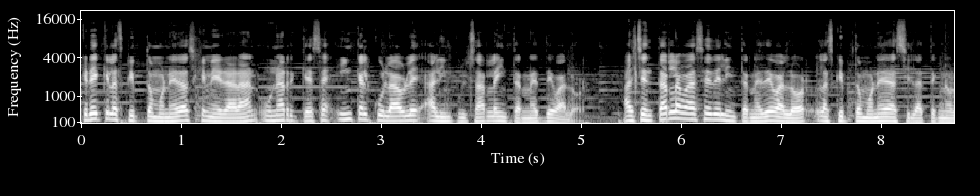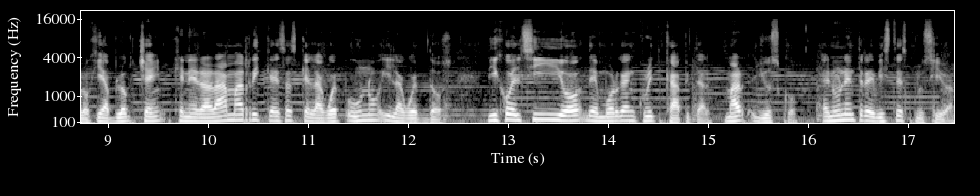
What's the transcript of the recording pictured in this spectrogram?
cree que las criptomonedas generarán una riqueza incalculable al impulsar la Internet de valor. Al sentar la base del Internet de valor, las criptomonedas y la tecnología blockchain generará más riquezas que la Web 1 y la Web 2, dijo el CEO de Morgan Creek Capital, Mark Yusko, en una entrevista exclusiva.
